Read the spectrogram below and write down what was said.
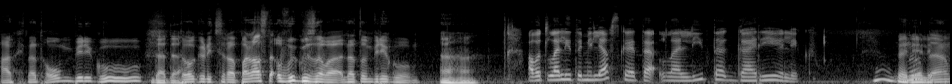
«Ах, на том берегу», Да-да. то говорите сразу, пожалуйста, Выгузова на том берегу. Ага. А вот Лолита Милявская это Лолита Горелик. Ну, Горелик. Ну да,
